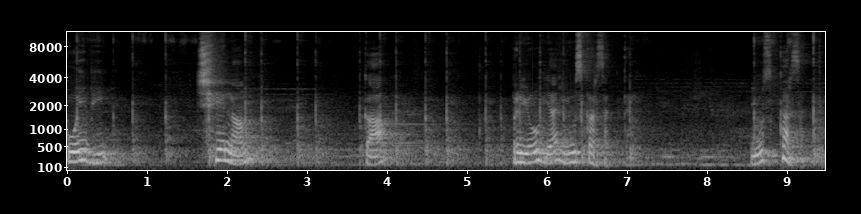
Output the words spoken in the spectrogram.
कोई भी छः नाम का प्रयोग या यूज़ कर सकते हैं। यूज़ कर सकते हैं।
